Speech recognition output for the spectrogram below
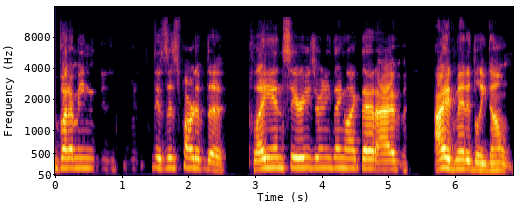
but I mean, is this part of the play-in series or anything like that? I've I admittedly don't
